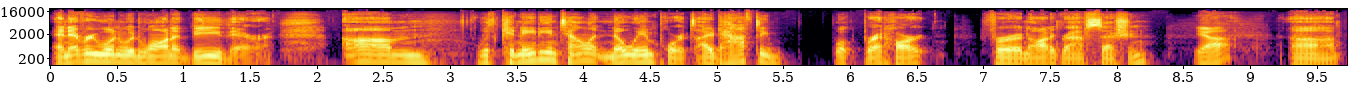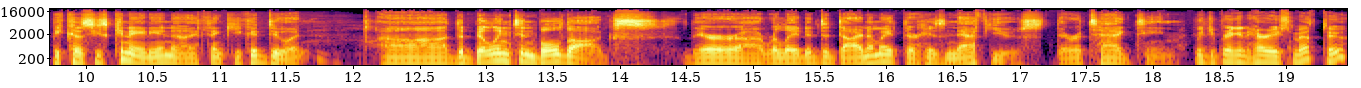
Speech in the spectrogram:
and everyone would want to be there. Um, with Canadian talent, no imports. I'd have to book Bret Hart for an autograph session. yeah. uh, because he's Canadian, and I think he could do it. Uh, the Billington Bulldogs, they're uh, related to Dynamite. They're his nephews. They're a tag team. Would you bring in Harry Smith too?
